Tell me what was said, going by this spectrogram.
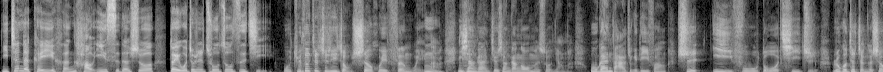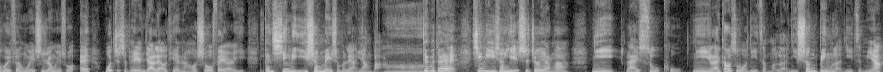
你真的可以很好意思的说，对我就是出租自己。我觉得这就是一种社会氛围吧。嗯你想想看，就像刚刚我们所讲的，乌干达这个地方是一夫多妻制。如果这整个社会氛围是认为说，哎，我只是陪人家聊天，然后收费而已，跟心理医生没什么两样吧？哦，对不对？心理医生也是这样啊，你来诉苦，你来告诉我你怎么了，你生病了，你怎么样？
